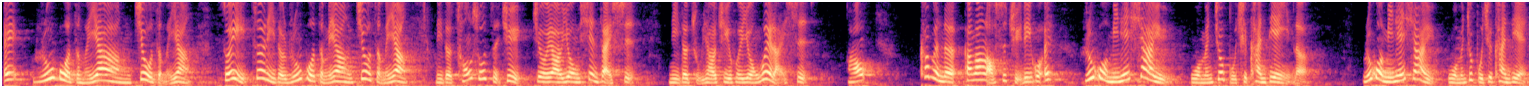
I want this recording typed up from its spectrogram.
哎，如果怎么样就怎么样。所以这里的如果怎么样就怎么样，你的从属子句就要用现在式，你的主要句会用未来式。好，课本的刚刚老师举例过，哎。如果明天下雨，我们就不去看电影了。如果明天下雨，我们就不去看电影。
